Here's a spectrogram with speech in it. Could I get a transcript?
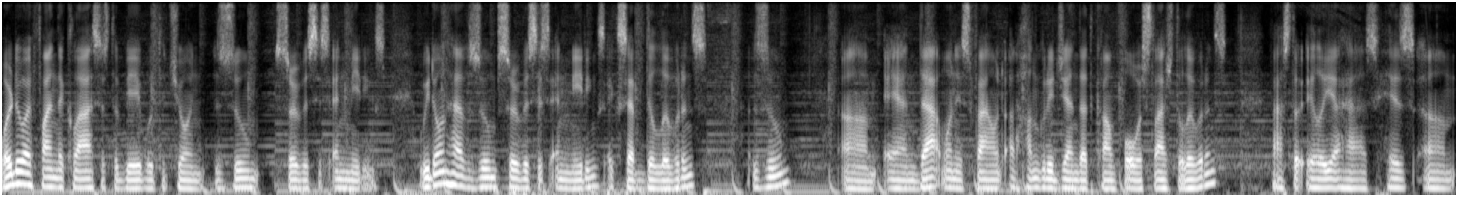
where do I find the classes to be able to join Zoom services and meetings? We don't have Zoom services and meetings except Deliverance Zoom. Um, and that one is found at hungrygen.com forward slash deliverance. Pastor Ilya has his um,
